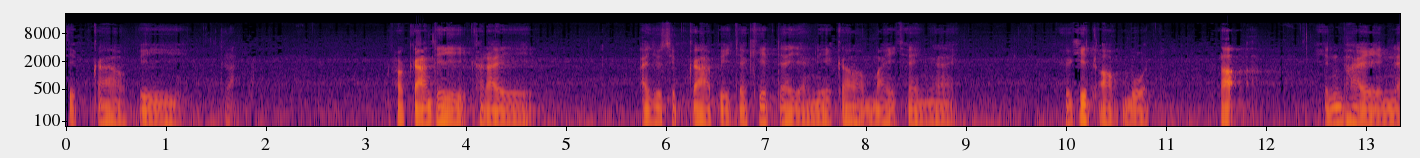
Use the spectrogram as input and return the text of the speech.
19 ปีเพราะการที่ใครอายุ 19 ปีจะคิดได้อย่างนี้ก็ไม่ใช่ง่าย คือคิดออกบวชเพราะเห็นภัยใน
